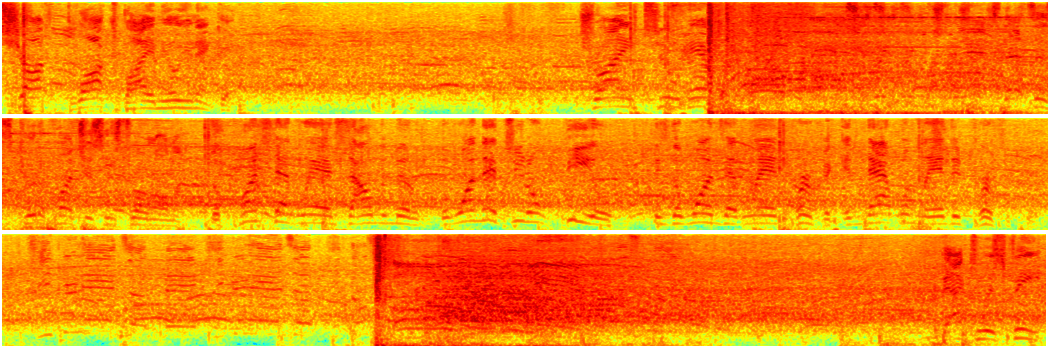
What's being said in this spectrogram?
That shot blocked by Emelianenko. Trying to hammer. That's as good a punch as he's thrown all night. The punch that lands down the middle, the one that you don't feel is the ones that land perfect, and that one landed perfectly. Oh, to his hands up, man. Keep your hands up. Keep those Back to his feet.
